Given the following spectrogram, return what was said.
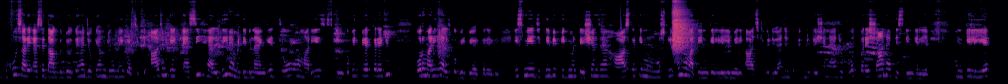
बहुत सारे ऐसे दाग धब्बे होते हैं जो कि हम दूर नहीं कर सकते। आज हम एक ऐसी हेल्दी रेमेडी बनाएँगे जो हमारी स्किन को भी रिपेयर करेगी और हमारी हेल्थ को भी रिपेयर करेगी। इसमें जितनी भी पिगमेंटेशन है, खास करके मोस्टली उन खातन के लिए ये मेरी आज की वीडियो है, जिनको पिगमेंटेशन है, जो बहुत परेशान है अपनी स्किन के लिए, उनके लिए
